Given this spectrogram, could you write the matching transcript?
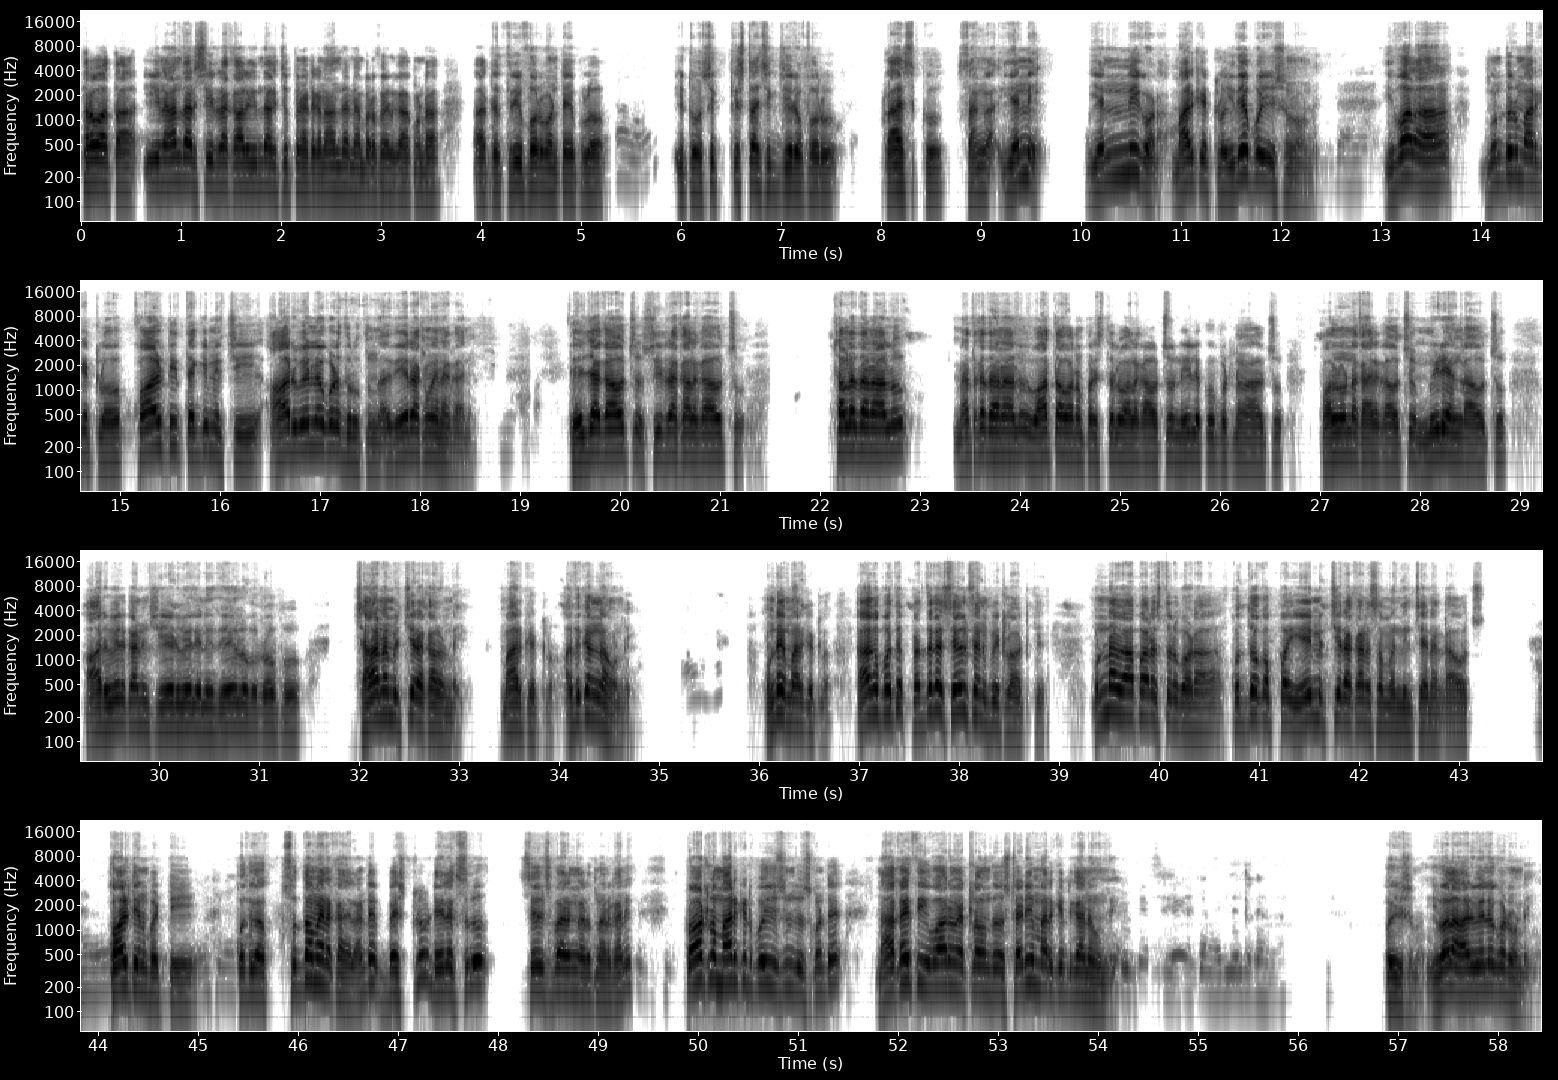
తర్వాత ఈ నాందార్ సీడ్ రకాలు ఇందాక చెప్పినట్టుగా నాందార్ నెంబర్ ఫైవ్ కాకుండా అటు త్రీ ఫోర్ వన్ టైప్లో ఇటు సిక్స్ కిష్టా సిక్స్ జీరో ఫోర్ క్లాసిక్ సంఘ ఇవన్నీ ఇవన్నీ కూడా మార్కెట్లో ఇదే పొజిషన్లో ఉన్నాయి. ఇవాళ గుంటూరు మార్కెట్లో క్వాలిటీ తగ్గి మిర్చి ఆరు వేలలో కూడా దొరుకుతుంది. అది ఏ రకమైన కానీ తేజ కావచ్చు సీడ్ రకాలు కావచ్చు చల్లదనాలు మెతకదనాలు వాతావరణ పరిస్థితుల వల్ల కావచ్చు నీళ్ళు ఎక్కువ పుట్టిన కావచ్చు పళ్ళున్న కాయలు కావచ్చు మీడియం కావచ్చు ఆరు వేలు కాడి నుంచి ఏడు వేలు ఎనిమిది వేలు రూపు చాలా మిర్చి రకాలు ఉన్నాయి మార్కెట్లో. అధికంగా ఉన్నాయి. ఉండే మార్కెట్లో. కాకపోతే పెద్దగా సేల్స్ అనిపించట్ల వాటికి. ఉన్న వ్యాపారస్తులు కూడా కొద్ది గొప్ప ఏ మిర్చి రకానికి సంబంధించైనా కావచ్చు క్వాలిటీని బట్టి కొద్దిగా శుద్ధమైన కాయలు అంటే బెస్ట్లు డీలక్స్లు సేల్స్ పరంగా కడుతున్నారు కానీ టోటల్ మార్కెట్ పొజిషన్ చూసుకుంటే నాకైతే ఈ వారం ఎట్లా ఉందో స్టడీ మార్కెట్గానే ఉంది. పొజిషన్. ఇవాళ ఆరు వేలు కూడా ఉన్నాయి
